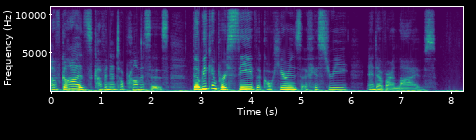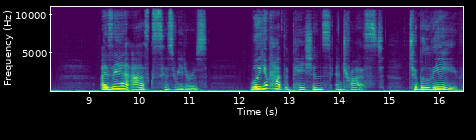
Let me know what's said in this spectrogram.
of God's covenantal promises that we can perceive the coherence of history and of our lives. Isaiah asks his readers, Will you have the patience and trust to believe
